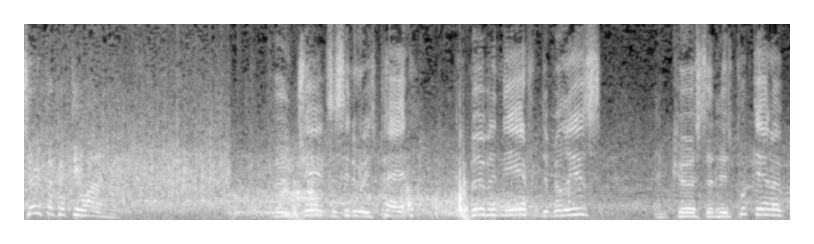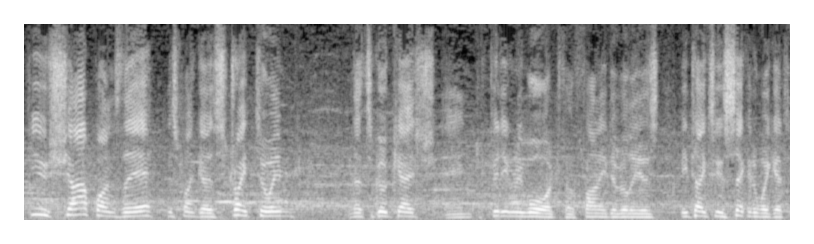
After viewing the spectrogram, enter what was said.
two for 51. Boon jams this into his pad. Moving in the air from de Villiers. And Kirsten, who's put down a few sharp ones there. This one goes straight to him. And that's a good catch and fitting reward for Fanie de Villiers. He takes his second wicket.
